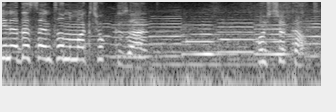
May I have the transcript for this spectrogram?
Yine de seni tanımak çok güzeldi. Hoşça kal.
